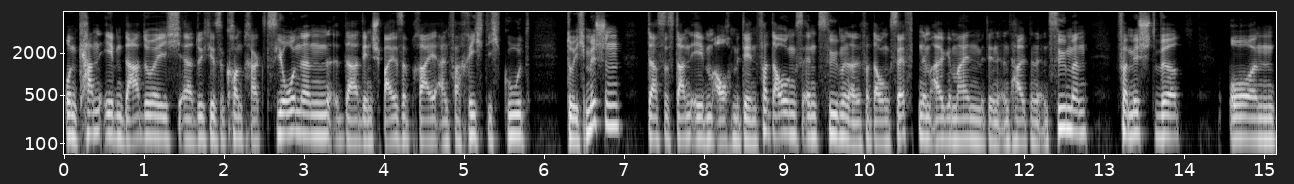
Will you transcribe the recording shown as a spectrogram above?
und kann eben dadurch, äh, durch diese Kontraktionen, da den Speisebrei einfach richtig gut durchmischen. dass es dann eben auch mit den Verdauungsenzymen, also Verdauungssäften im Allgemeinen, mit den enthaltenen Enzymen vermischt wird. Und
